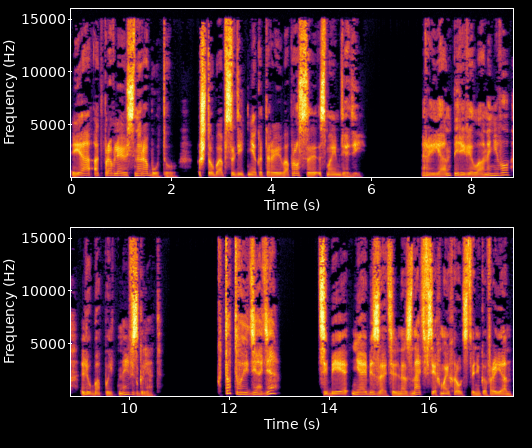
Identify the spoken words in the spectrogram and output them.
«Я отправляюсь на работу, чтобы обсудить некоторые вопросы с моим дядей». Рэйян перевела на него любопытный взгляд. «Кто твой дядя?» Тебе не обязательно знать всех моих родственников, Райан.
